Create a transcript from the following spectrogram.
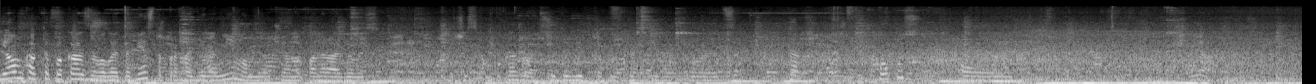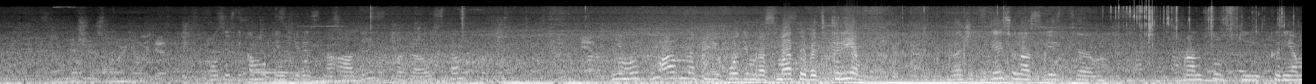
Я вам как-то показывала это место, проходила мимо, мне очень оно понравилось. Вам покажу отсюда вид, какой красивый открывается. Так, фокус. Ой. Вот если кому-то интересно адрес, пожалуйста. И мы плавно переходим рассматривать крем. Значит, здесь у нас есть э, французский крем.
